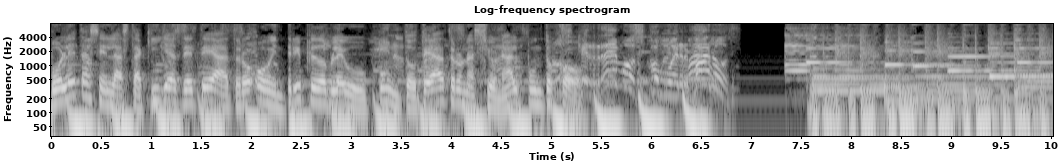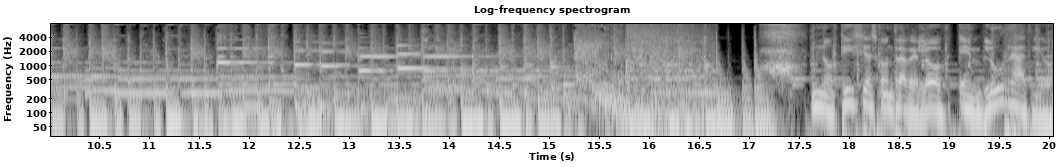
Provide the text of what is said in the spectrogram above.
Boletas en las taquillas del teatro o en www.teatronacional.co. Queremos como hermanos. Noticias contra reloj en Blue Radio.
